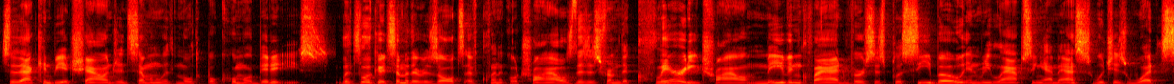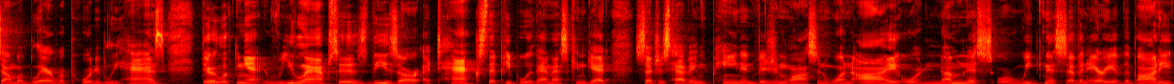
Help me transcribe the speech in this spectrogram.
so that can be a challenge in someone with multiple comorbidities. Let's look at some of the results of clinical trials. This is from the Clarity trial, Mavenclad versus placebo in relapsing MS, which is what Selma Blair reportedly has. They're looking at relapses. These are attacks that people with MS can get, such as having pain and vision loss in one eye, or numbness or weakness of an area of the body,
